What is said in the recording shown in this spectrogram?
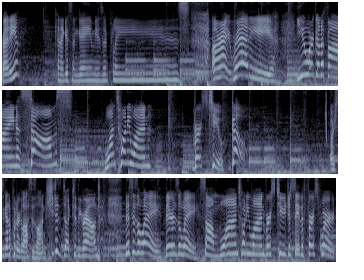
Ready? Can I get some game music, please? All right, ready. You are going to find Psalms 121, verse 2. Go. Oh, she's got to put her glasses on. She just ducked to the ground. This is a way. There is a way. Psalm 121, verse 2. Just say the first word.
